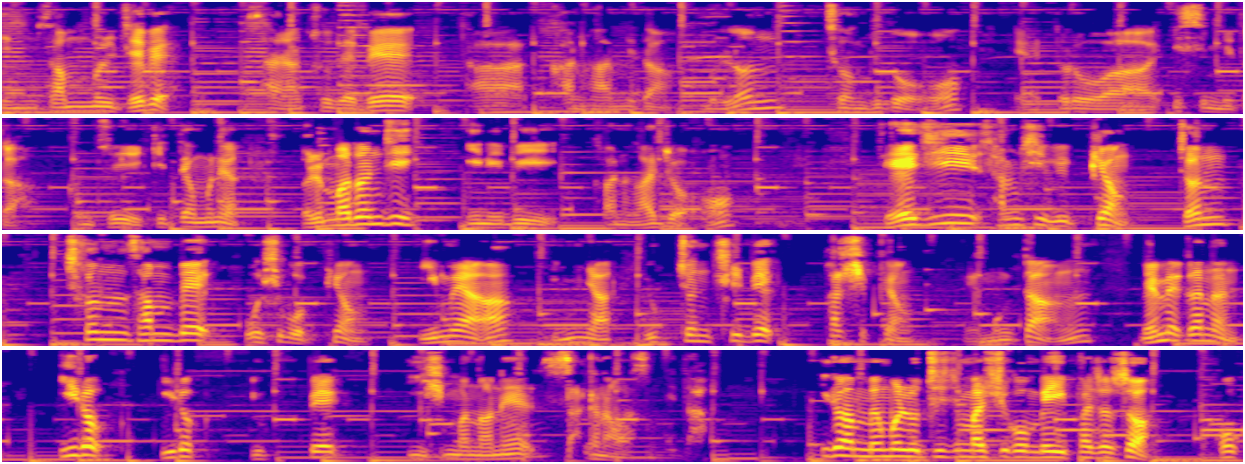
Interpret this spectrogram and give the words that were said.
임산물 재배, 사냥초 재배 다 가능합니다. 물론 전기도 들어와 있습니다. 근처에 있기 때문에 얼마든지 인입이 가능하죠. 대지 32평, 전 1355평, 임야, 임야 6780평, 몽땅 매매가는 1억 1억 620만원에 싸게 나왔습니다. 이러한 매물 놓치지 마시고 매입하셔서 꼭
